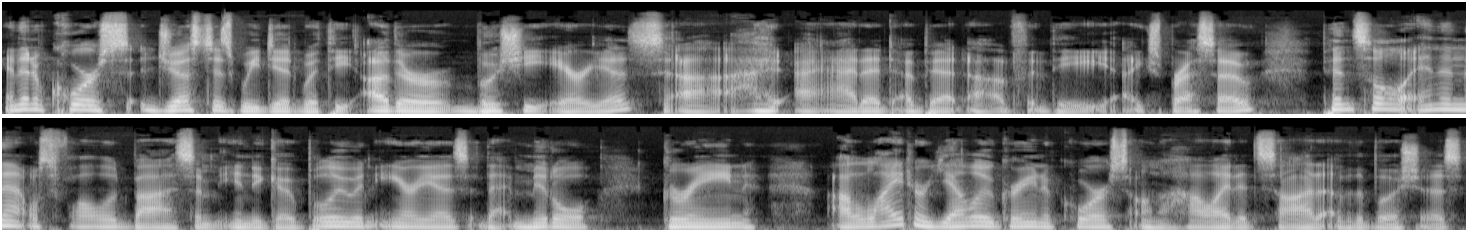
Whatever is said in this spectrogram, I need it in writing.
And then, of course, just as we did with the other bushy areas, uh, I, I, added a bit of the espresso pencil, and then that was followed by some indigo blue in areas, that middle green, a lighter yellow green, of course, on the highlighted side of the bushes,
